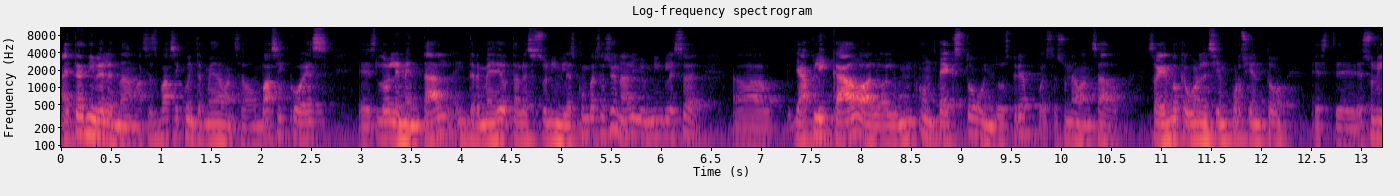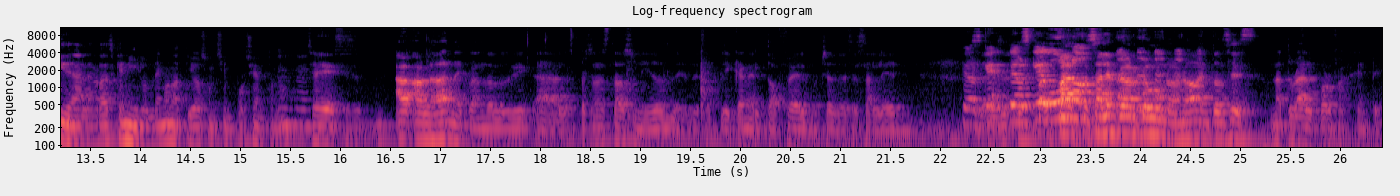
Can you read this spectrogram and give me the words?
hay tres niveles nada más, es básico, intermedio, avanzado. Un básico es, es lo elemental, intermedio tal vez es un inglés conversacional y un inglés ah, ya aplicado a algún contexto o industria, pues es un avanzado. Sabiendo que bueno, el 100% este, es un ideal, la verdad es que ni los lenguas nativos son 100%, ¿no? Ujú. Sí, sí, sí. Ha- Hablaban de cuando los a las personas de Estados Unidos le- les, aplican el TOEFL, muchas veces salen... Peor que, peor que uno. Salen peor que uno, ¿no? Entonces, natural, porfa, gente.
